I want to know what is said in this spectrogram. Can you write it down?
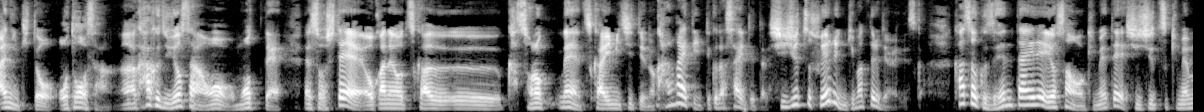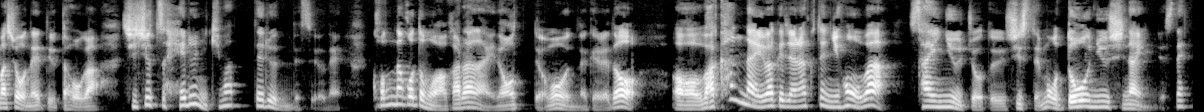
兄貴とお父さん、各自予算を持って、そしてお金を使う、そのね、使い道っていうのを考えていってくださいって言ったら、支出増えるに決まってるじゃないですか。家族全体で予算を決めて支出決めましょうねって言った方が、支出減るに決まってるんですよね。こんなこともわからないのって思うんだけれど、わかんないわけじゃなくて日本は再入庁というシステムを導入しないんですね。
